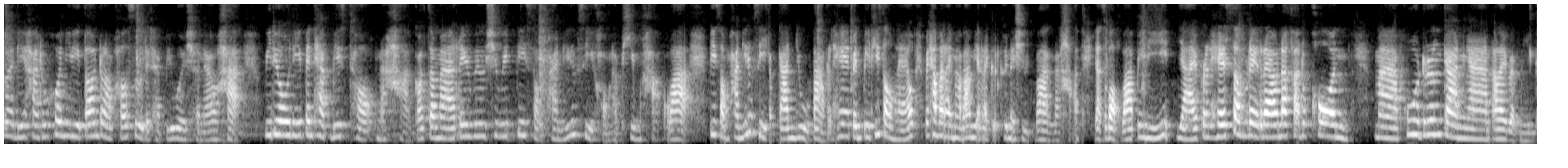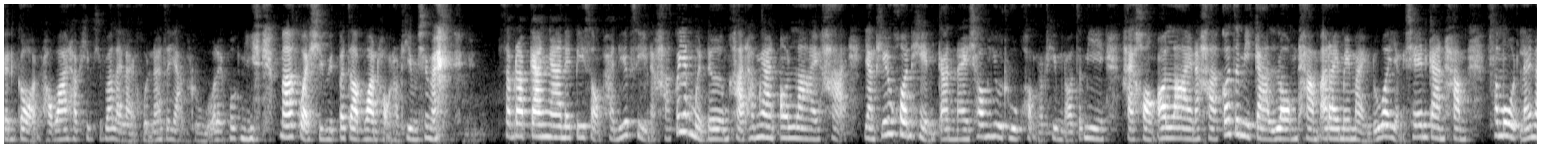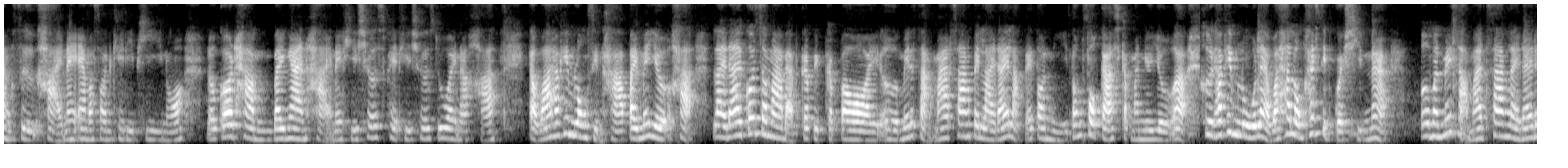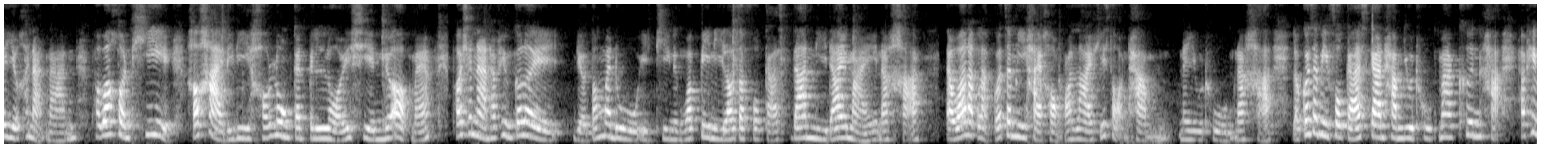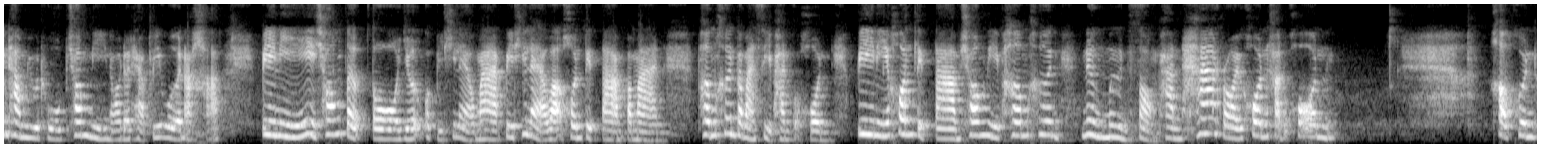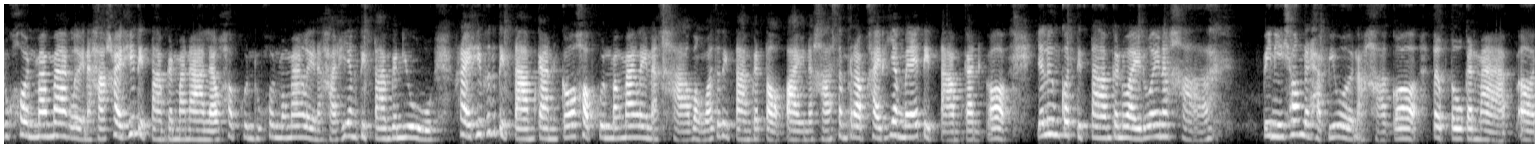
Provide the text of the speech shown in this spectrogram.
สวัสดีค่ะทุกคนยินดีต้อนรับเข้าสู่ The Tabby World Channel ค่ะ วิดีโอนี้เป็น Tabby Talk นะคะ ก็จะมารีวิวชีวิตปี 2024 ของทัพทีมค่ะว่าปี 2024 กับการอยู่ต่างประเทศเป็นปีที่ 2 แล้ว ไปทำอะไรมาบ้างมีอะไรเกิดขึ้นในชีวิตบ้างนะคะ อยากจะบอกว่าปีนี้ย้ายประเทศสำเร็จแล้วนะคะ ทุกคนมาพูดเรื่องการงานอะไรแบบนี้กันก่อน เพราะว่าทัพทีมคิดว่าหลาย ๆ คนน่าจะอยากรู้อะไรพวกนี้มากกว่าชีวิตประจำวันของทัพทีมใช่ไหม สำหรับการงานในปี 2024 นะคะ ก็ยังเหมือนเดิมค่ะทำงานออนไลน์ค่ะ อย่างที่ทุกคนเห็นกันในช่อง YouTube ของทัพทีมเนาะจะมีขายของออนไลน์นะคะ ก็จะมีการลองทำอะไรใหม่ ๆ ด้วย อย่างเช่น การทำสมุดและหนังสือขายใน Amazon KDP เนาะแล้วก็ทำใบงานขายใน Teachers Pay Teachers ด้วยนะคะ แต่ว่าถ้าพิมพ์ลงสินค้าไปไม่เยอะค่ะ รายได้ก็จะมาแบบกระปิบกระปอยเออไม่ได้สามารถสร้างเป็นรายได้หลักได้ตอนนี้ ต้องโฟกัสกับมันเยอะๆอะคือถ้าพิมพ์รู้แหละว่าถ้าลงแค่สิบกว่าชิ้นน่ะเออมันไม่สามารถสร้างรายได้ได้เยอะขนาดนั้น เพราะว่าคนที่เขาขายดีๆ เขาลงกันเป็นร้อยชิ้นนึกออกไหมเพราะฉะนั้นทัพทิมก็เลยเดี๋ยวต้องมาดูอีกทีหนึ่งว่าปีนี้เราจะโฟกัสด้านนี้ได้ไหมนะคะ แต่ว่าหลักๆก็จะมีขายของออนไลน์ที่สอนทำใน YouTube นะคะ แล้วก็จะมีโฟกัสการทำ YouTube มากขึ้นค่ะ ถ้าพิมพ์ทำ YouTube ช่องนี้เนาะ The Happy World นะคะ ปีนี้ช่องเติบโตเยอะกว่าปีที่แล้วมาก ปีที่แล้วอะคนติดตามประมาณเพิ่มขึ้นประมาณ 4,000 กว่าคน ปีนี้คนติดตามช่องนี้เพิ่มขึ้น 12,500 คนค่ะทุกคน ขอบคุณทุกคนมากๆเลยนะคะ ใครที่ติดตามกันมานานแล้วขอบคุณทุกคนมากๆเลยนะคะ ที่ยังติดตามกันอยู่ ใครที่เพิ่งติดตามกันก็ขอบคุณมาก ๆเลยนะคะ หวังว่าจะติดตามกันต่อไปนะคะสำหรับใครที่ยังไม่ได้ติดตามกันก็อย่าลืมกดติดตามกันไว้ด้วยนะคะ ปีนี้ช่อง The Happy World นะคะ ก็เติบโตกันมาเอ่อ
